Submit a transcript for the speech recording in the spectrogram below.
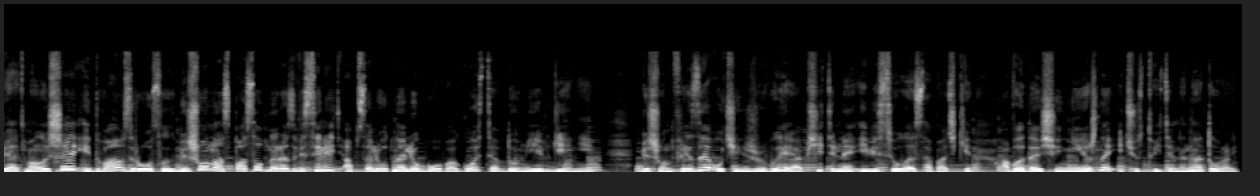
Пять малышей и два взрослых бешона способны развеселить абсолютно любого гостя в доме Евгении. Бешон Фризе очень живые, общительные и веселые собачки, обладающие нежной и чувствительной натурой.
